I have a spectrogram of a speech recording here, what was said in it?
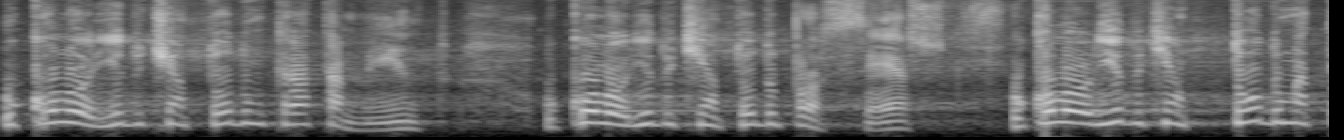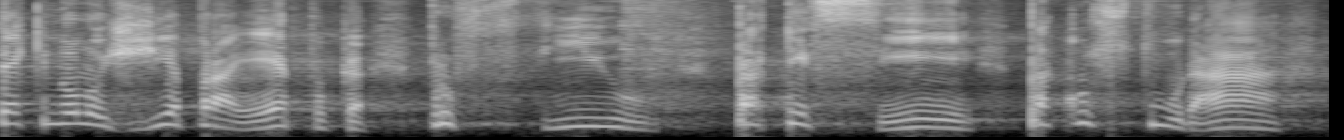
O colorido tinha todo um tratamento. O colorido tinha todo o processo. O colorido tinha toda uma tecnologia para a época, para o fio, para tecer, para costurar,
